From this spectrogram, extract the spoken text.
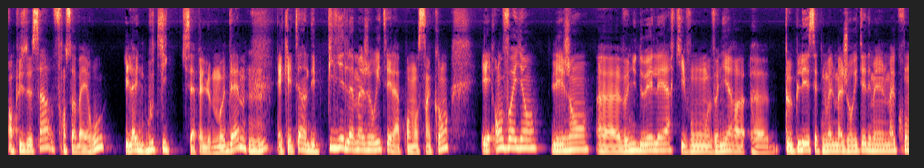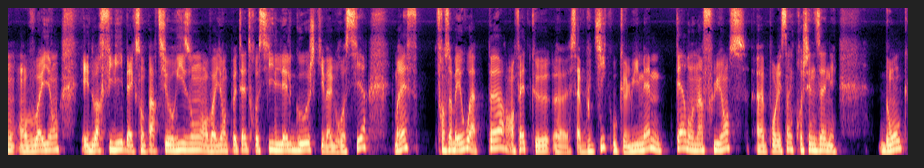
En plus de ça, François Bayrou, il a une boutique qui s'appelle le Modem Mhm. et qui a été un des piliers de la majorité là pendant cinq ans. Et en voyant les gens euh, venus de LR qui vont venir euh, peupler cette nouvelle majorité d'Emmanuel Macron, en voyant Édouard Philippe avec son parti Horizon, en voyant peut-être aussi l'aile gauche qui va grossir, bref. François Bayrou a peur en fait que euh, sa boutique ou que lui-même perde en influence euh, pour les cinq prochaines années. Donc,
